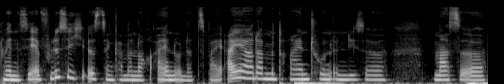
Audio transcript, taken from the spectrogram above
Wenn es sehr flüssig ist, dann kann man noch ein oder zwei Eier damit reintun in diese Masse.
